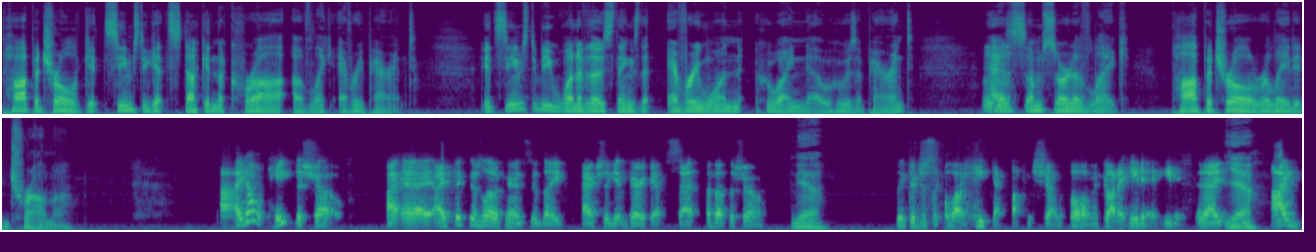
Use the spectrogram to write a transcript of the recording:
Paw Patrol get seems to get stuck in the craw of like every parent. It seems to be one of those things that everyone who I know who is a parent Mm-hmm. has some sort of like Paw Patrol related trauma. I don't hate the show. I, I I think there's a lot of parents who like actually get very upset about the show. Yeah. Like they're just like, oh, I hate that fucking show. Oh my god, I hate it. I hate it. And I Yeah. I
